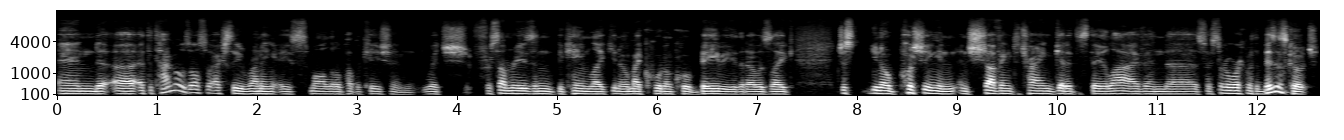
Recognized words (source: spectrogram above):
and uh, at the time i was also actually running a small little publication which for some reason became like you know my quote unquote baby that i was like just you know pushing and, and shoving to try and get it to stay alive. And uh, so i started working with a business coach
